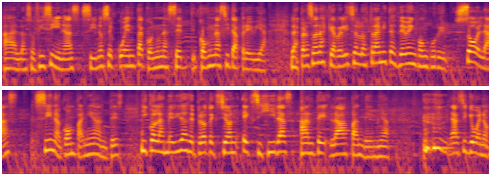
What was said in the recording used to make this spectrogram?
a las oficinas si no se cuenta con una, con una cita previa. Las personas que realicen los trámites deben concurrir solas sin acompañantes y con las medidas de protección exigidas ante la pandemia. Así que bueno,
